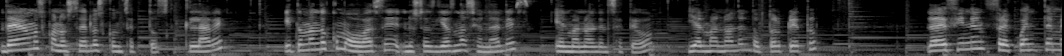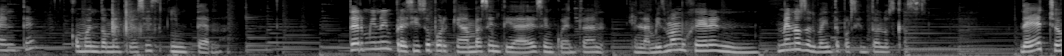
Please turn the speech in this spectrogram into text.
debemos conocer los conceptos clave y tomando como base nuestras guías nacionales, el manual del CTO y el manual del Dr. Prieto, la definen frecuentemente como endometriosis interna. Término impreciso porque ambas entidades se encuentran en la misma mujer en menos del 20% de los casos. De hecho,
